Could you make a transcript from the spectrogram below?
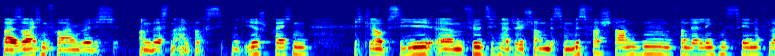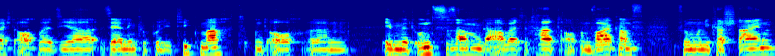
Bei solchen Fragen würde ich am besten einfach mit ihr sprechen. Ich glaube, sie ähm, fühlt sich natürlich schon ein bisschen missverstanden von der linken Szene vielleicht auch, weil sie ja sehr linke Politik macht und auch ähm, eben mit uns zusammengearbeitet hat, auch im Wahlkampf für Monika Stein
